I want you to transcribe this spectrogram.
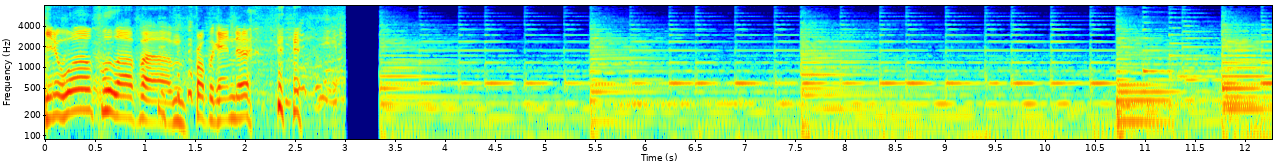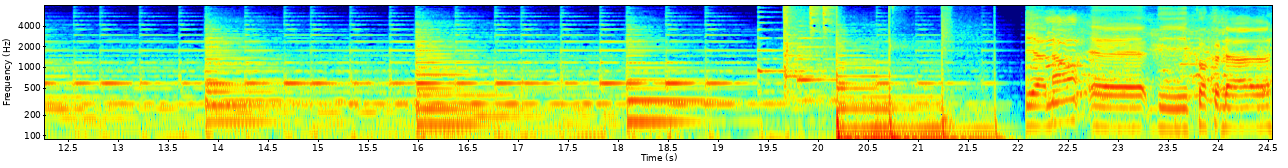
In a world full of um, propaganda. now at the crocodile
